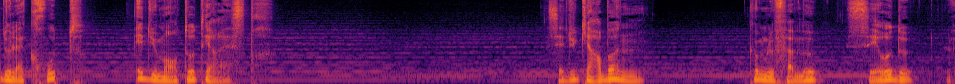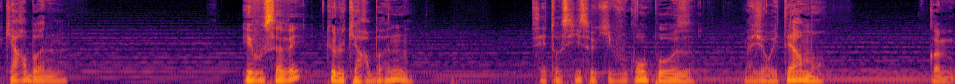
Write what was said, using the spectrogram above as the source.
de la croûte et du manteau terrestre. C'est du carbone, comme le fameux CO2, le carbone. Et vous savez, que le carbone, c'est aussi ce qui vous compose majoritairement, comme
